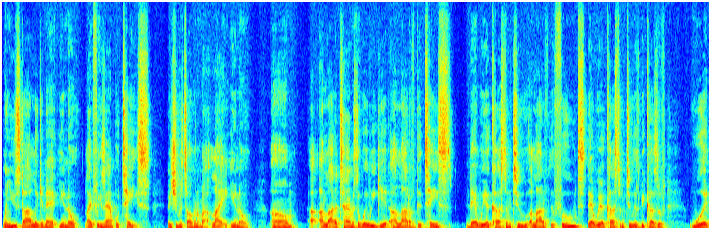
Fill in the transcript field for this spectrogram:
when you start looking at, you know, like for example, taste, which you was talking about. Like you know, um, a, a lot of times the way we get a lot of the taste that we're accustomed to, a lot of the foods that we're accustomed to is because of what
